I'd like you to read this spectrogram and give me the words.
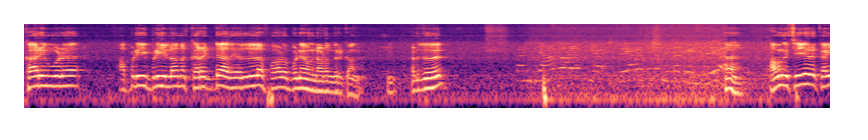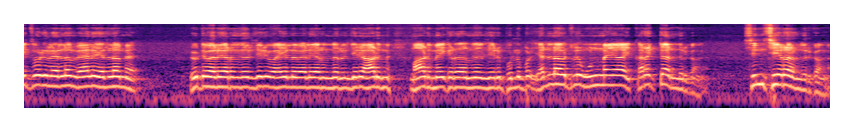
காரியம் கூட அப்படி இப்படி இல்லாமல் கரெக்டாக அதையெல்லாம் ஃபாலோ பண்ணி அவங்க நடந்திருக்காங்க. அடுத்தது? ஆ, அவங்க செய்கிற கைத்தொழில் எல்லாம் வேலை எல்லாமே வீட்டு வேலையாக இருந்தாலும் சரி வயலில் வேலையாக இருந்தாலும் சரி ஆடு மே- மாடு மேய்க்கிறதா இருந்தாலும் சரி புல் எல்லாவற்றிலும் உண்மையாக கரெக்டாக இருந்திருக்காங்க. சின்சியராக இருந்திருக்காங்க.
